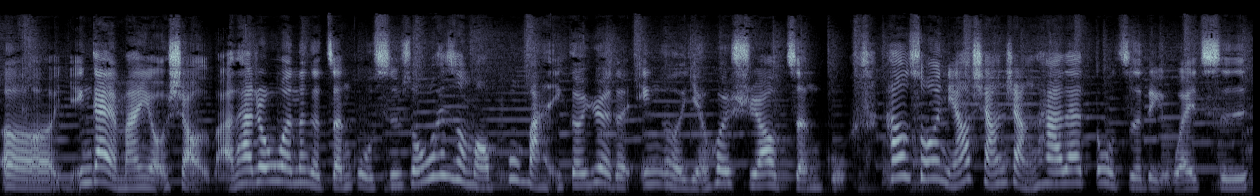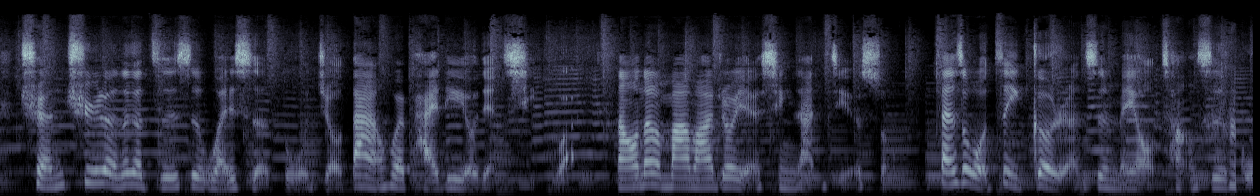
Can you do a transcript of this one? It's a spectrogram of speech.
呃，应该也蛮有效的吧？他就问那个整骨师说：“为什么不满一个月的婴儿也会需要整骨？”他就说：“你要想想他在肚子里维持全区的那个姿势维持了多久，当然会排地有点奇怪。”然后那个妈妈就也欣然接受。但是我自己个人是没有尝试过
